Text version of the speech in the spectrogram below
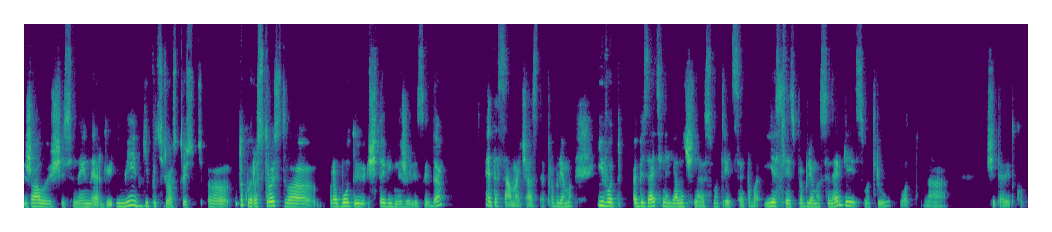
жалующийся на энергию, имеет гипотиреоз, то есть э, ну, такое расстройство работы щитовидной железы, да, это самая частая проблема. И вот обязательно я начинаю смотреть с этого. Если есть проблема с энергией, смотрю вот на щитовидку.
